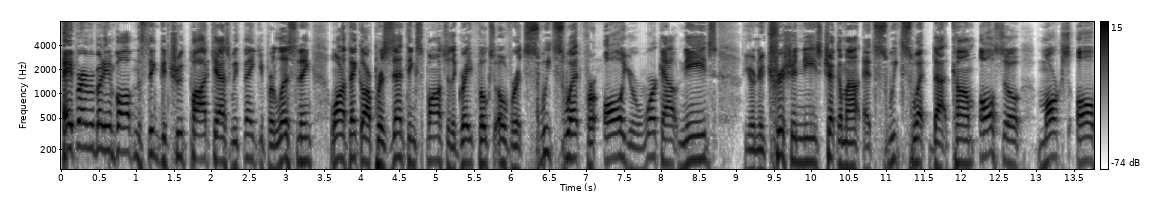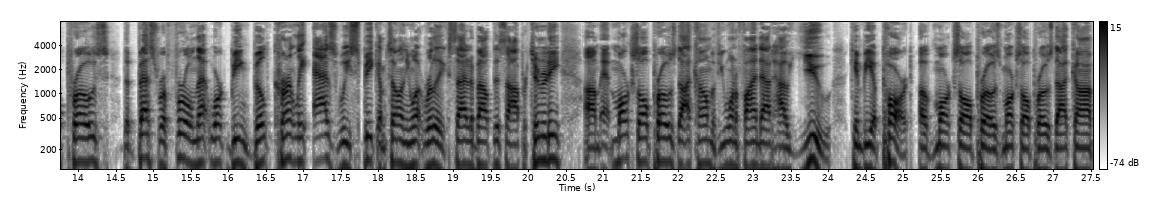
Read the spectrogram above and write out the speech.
Hey, for everybody involved in the Stinking Truth podcast, we thank you for listening. want to thank our presenting sponsor, the great folks over at Sweet Sweat, for all your workout needs, your nutrition needs. Check them out at sweetsweat.com. Also, Mark's All Pros, the best referral network being built currently as we speak. I'm telling you what, really excited about this opportunity. Um, at marksallpros.com, if you want to find out how you can be a part of Marks All Pros, marksallpros.com.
